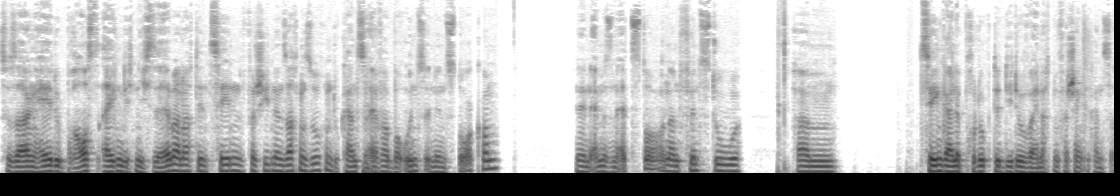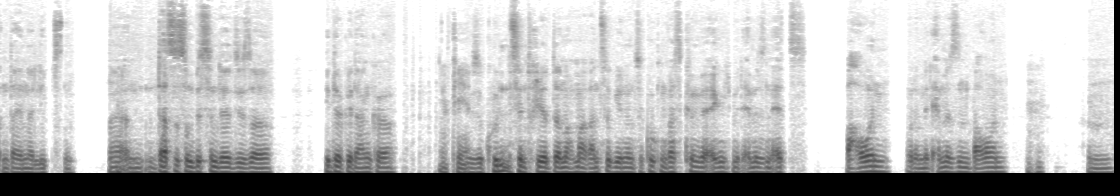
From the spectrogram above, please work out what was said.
zu sagen, hey, du brauchst eigentlich nicht selber nach den zehn verschiedenen Sachen suchen. Du kannst ja. einfach bei uns in den Store kommen, in den Amazon Ad Store und dann findest du ähm, zehn geile Produkte, die du Weihnachten verschenken kannst an deiner Liebsten. Ja, und das ist so ein bisschen der, dieser Hintergedanke, okay. so kundenzentriert da nochmal ranzugehen und zu gucken, was können wir eigentlich mit Amazon Ads bauen oder mit Amazon bauen. Mhm.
